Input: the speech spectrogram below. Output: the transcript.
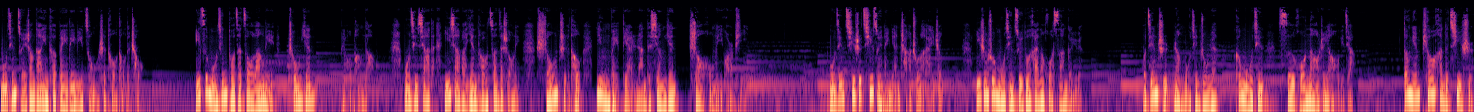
母亲嘴上答应，可背地里总是偷偷的抽。一次，母亲躲在走廊里抽烟，被我碰到了。母亲吓得一下把烟头攥在手里，手指头硬被点燃的香烟烧红了一块皮。母亲七十七岁那年查出了癌症，医生说母亲最多还能活三个月。我坚持让母亲住院，可母亲死活闹着要回家。当年剽悍的气势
